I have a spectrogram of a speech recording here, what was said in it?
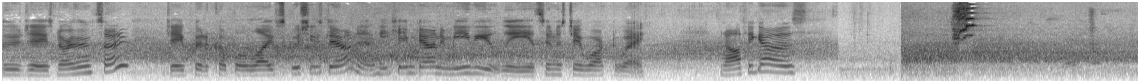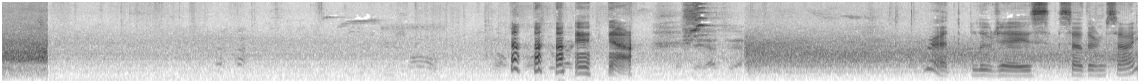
Blue Jays northern side. Jay put a couple of live squishies down and he came down immediately as soon as Jay walked away. And off he goes. yeah. We're at the Blue Jays southern side.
